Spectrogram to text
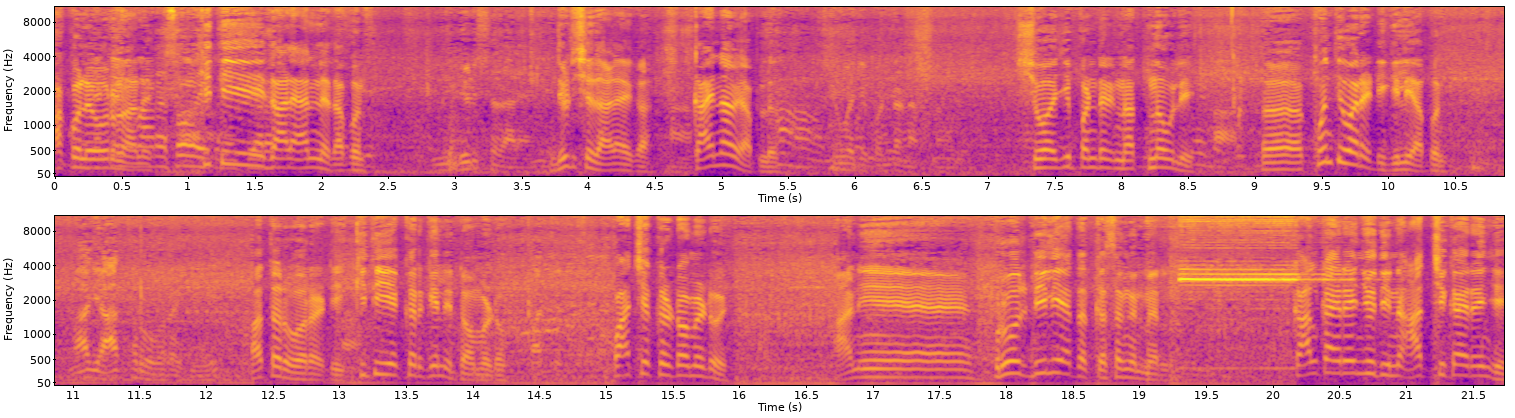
अकोल्यावरून आले किती जाळ्या आणल्यात आपण? दीडशे झाले दीडशे जाळ्या आहे का? काय नाव आहे आपलं? शिवाजी पंढरनाथ नावले. शिवाजी पंढरीनाथ नवले. अ, कोणती व्हरायटी केली आपण? माझी आथर ओव्हर आहे. अतर व्हरायटी किती एकर केले टोमॅटो? पाच एकर. पाच एकर टोमॅटो आहे. आणि रोज डेली येतात का संगनमेरला? काल काय रेंज होती ना आजची काय रेंज आहे?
